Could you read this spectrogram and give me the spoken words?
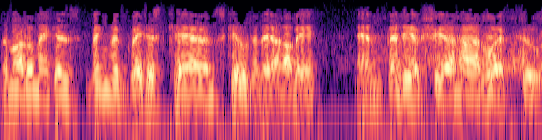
The model makers bring the greatest care and skill to their hobby, and plenty of sheer hard work, too.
